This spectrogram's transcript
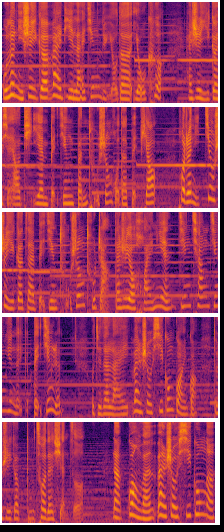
无论你是一个外地来京旅游的游客，还是一个想要体验北京本土生活的北漂，或者你就是一个在北京土生土长，但是又怀念京腔京韵的一个北京人，我觉得来万寿西宫逛一逛都是一个不错的选择。那逛完万寿西宫呢，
